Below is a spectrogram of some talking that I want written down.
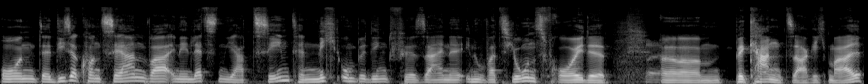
Und äh, dieser Konzern war in den letzten Jahrzehnten nicht unbedingt für seine Innovationsfreude ähm, bekannt, sage ich mal.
